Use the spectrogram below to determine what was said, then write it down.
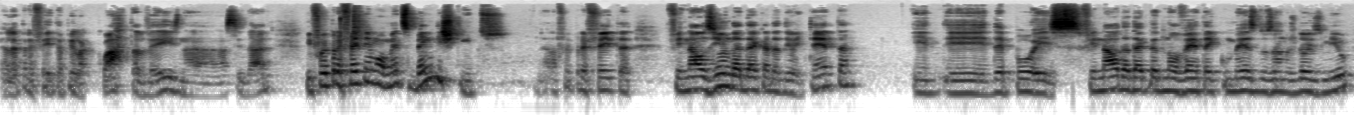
Ela é prefeita pela quarta vez na, na cidade e foi prefeita em momentos bem distintos. Ela foi prefeita finalzinho da década de 80 e, e, depois final da década de 90 e começo dos anos 2000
